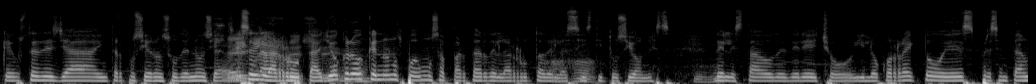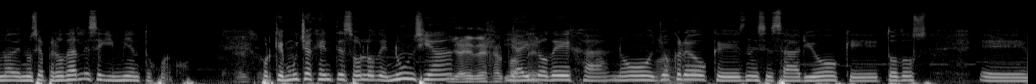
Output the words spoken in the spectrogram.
que ustedes ya interpusieron su denuncia. Sí, Esa es la ruta. sí. Yo creo que no nos podemos apartar de la ruta de las instituciones, del Estado de Derecho. Y lo correcto es presentar una denuncia, pero darle seguimiento, Juanjo. Eso. Porque mucha gente solo denuncia Y ahí deja el y ahí papel. lo deja. No, yo creo que es necesario que todos eh,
